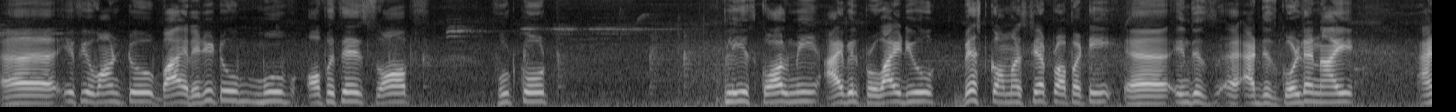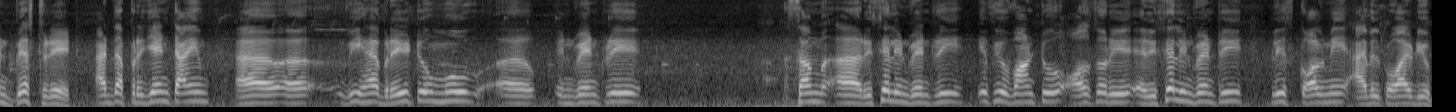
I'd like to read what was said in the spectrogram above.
uh, if you want to buy ready to move offices shops food court please call me. I will provide you best commercial property uh, in this uh, at this golden i and best rate. At the present time uh, uh we have ready to move uh, inventory some resale inventory. If you want to also re resale inventory please call me. I will provide you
